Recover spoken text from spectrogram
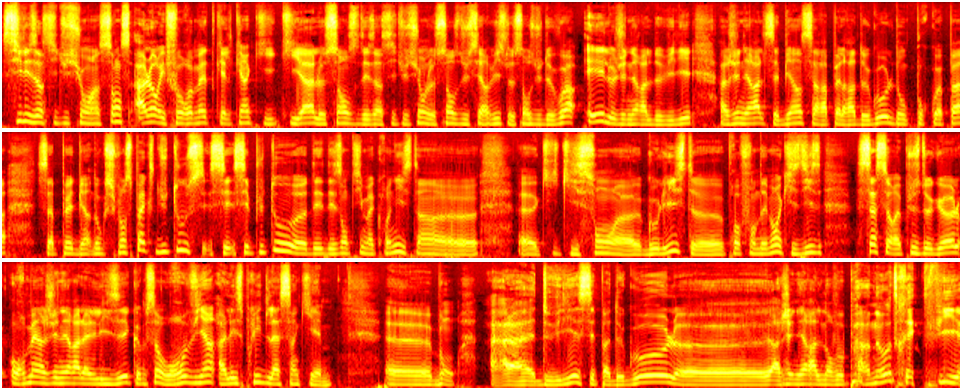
Si les institutions ont un sens, alors il faut remettre quelqu'un qui a le sens des institutions, le sens du service, le sens du devoir. Et le général De Villiers, un général, c'est bien, ça rappellera De Gaulle, donc pourquoi pas, ça peut être bien. Donc je pense pas du tout, c'est- plutôt des, anti-macronistes hein, qui, sont euh, euh, profondément, qui se disent ça serait plus de gueule, on remet un général à l'Elysée, comme ça on revient à l'esprit de la cinquième. Euh, bon, à De Villiers, c'est pas De Gaulle, euh, un général n'en vaut pas un autre, et puis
